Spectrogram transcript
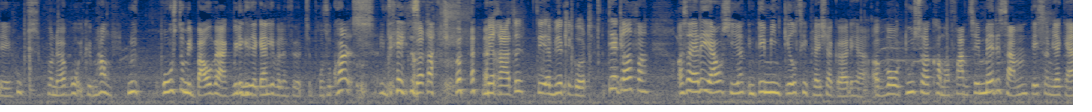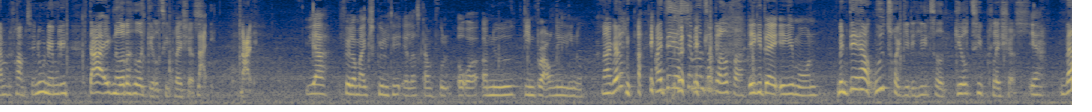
øh, hus på Nørrebro i København. Nu du mit bagværk, hvilket mm. jeg gerne lige vil have ført til protokols i dagens. Med rette, det er virkelig godt. Det er jeg glad for. Og så er det, jeg jo siger, jamen, det er min guilty pleasure at gøre det her. Og hvor du så kommer frem til med det samme, det som jeg gerne vil frem til nu, nemlig, der er ikke noget, der hedder guilty pleasures. Nej. Nej. Jeg føler mig ikke skyldig eller skamfuld over at nyde din brownie lige nu. Nej vel? Nej, det er jeg simpelthen så glad for. Ikke i dag, ikke i morgen. Men det her udtryk i det hele taget, guilty pleasures. Ja, Hvad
